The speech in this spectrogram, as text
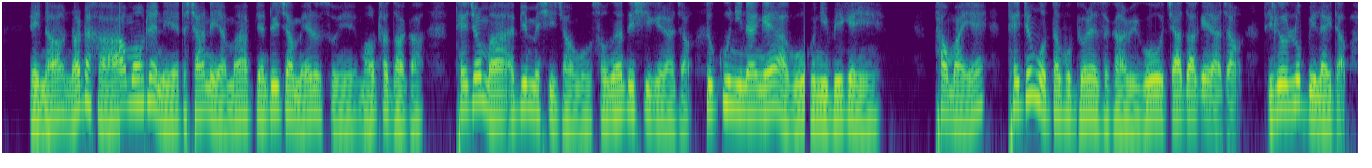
။အိမ်နောက်နောက်တစ်ခါမောင်းတဲ့နေရတခြားနေရာမှာပြန်တွေ့ကြမယ်လို့ဆိုရင်မောင်းထွက်သွားကထဲကျွန်းမှာအပြစ်မရှိကြောင်းကိုစုံစမ်းသိရှိခဲ့တာကြောင့်သူကူညီနိုင်ခဲ့တာကိုကူညီပေးခဲ့ရင် ထောက်မရဲ့ထဲကျွန်းကိုတတ်ဖို့ပြောတဲ့စကားတွေကိုကြားသွားခဲ့တာကြောင့်ဒီလိုလွတ်ပေးလိုက်တာပါ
